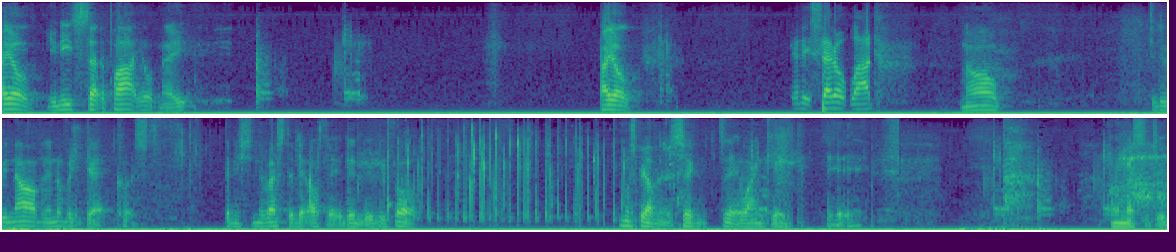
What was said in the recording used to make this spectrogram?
Kyle, you need to set the party up, mate. Kyle, Get it set up, lad. no. To do it now having another jet, cause finishing the rest of it off that he didn't do before. Must be having a signal to wanky. I'm message you.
